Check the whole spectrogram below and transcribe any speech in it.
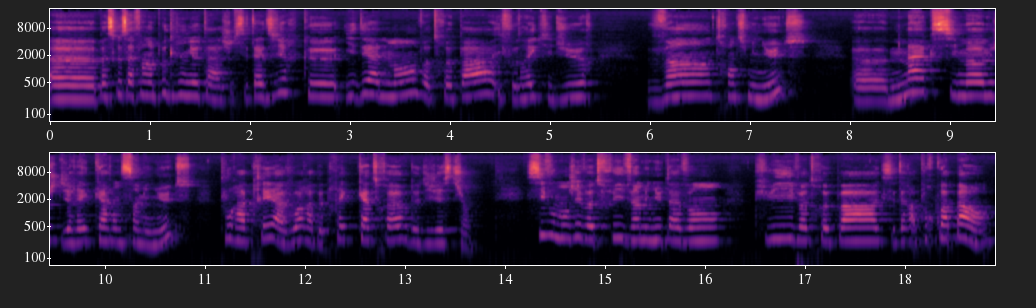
Euh, parce que ça fait un peu grignotage. C'est-à-dire que idéalement, votre repas, il faudrait qu'il dure 20-30 minutes, euh, maximum, je dirais 45 minutes, pour après avoir à peu près 4 heures de digestion. Si vous mangez votre fruit 20 minutes avant, puis votre repas, etc. Pourquoi pas hein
